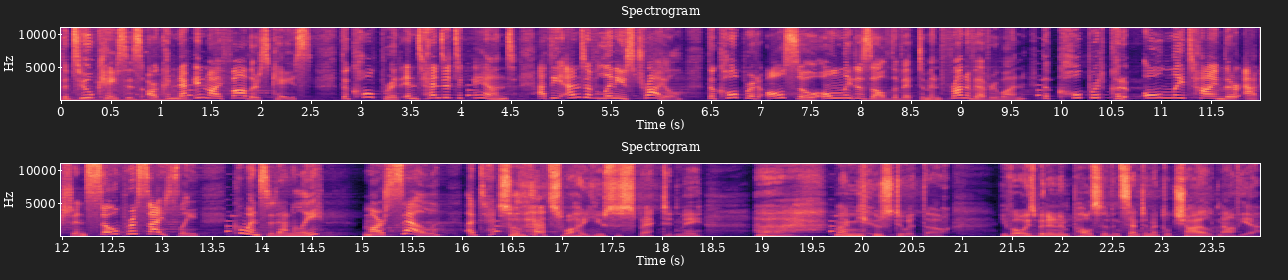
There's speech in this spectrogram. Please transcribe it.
The two cases are connected. In my father's case, the culprit intended to. And at the end of Lyney's trial, the culprit also only dissolved the victim in front of everyone. The culprit could only time their actions so precisely. Coincidentally, Marcel atta- So that's why you suspected me. Ah, I'm used to it, though. You've always been an impulsive and sentimental child, Navia.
